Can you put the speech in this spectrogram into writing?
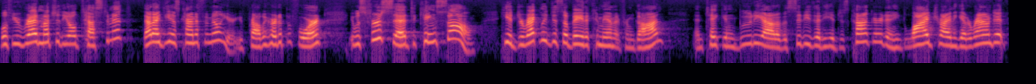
Well, if you've read much of the Old Testament, that idea is kind of familiar. You've probably heard it before. It was first said to King Saul. He had directly disobeyed a commandment from God and taken booty out of a city that he had just conquered, and he lied trying to get around it.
